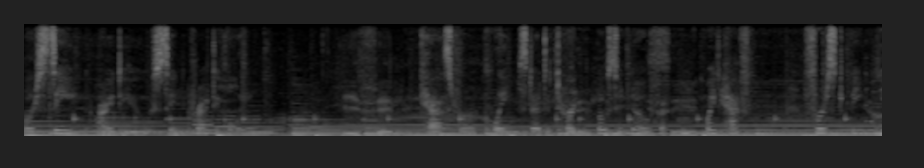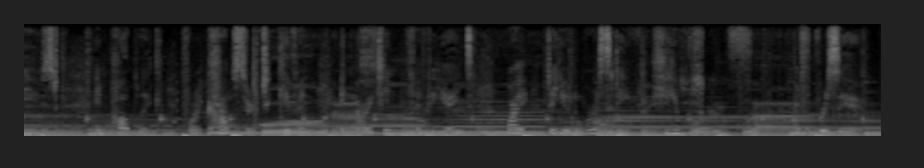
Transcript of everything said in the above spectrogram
or singing idiosyncratically. Castro claims that the term bossa nova might have first been used in public for a concert given in 1958 by the University Hebrew Group of Brazil.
